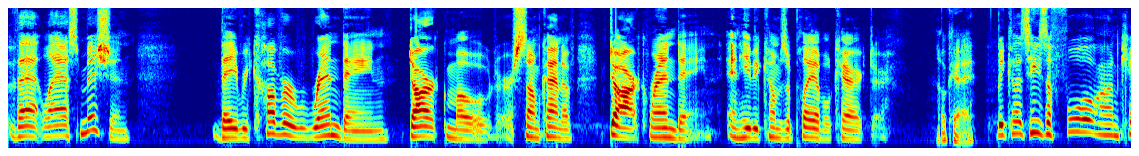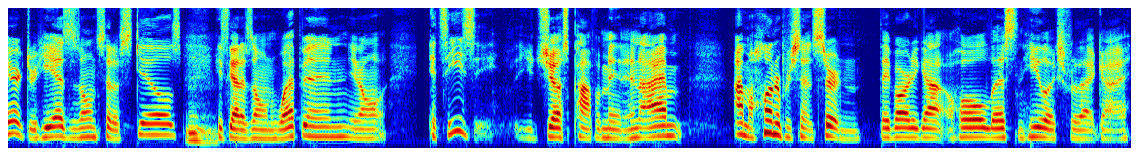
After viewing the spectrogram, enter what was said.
that last mission, they recover Rendain dark mode or some kind of dark Rendain, and he becomes a playable character. Okay. Because he's a full on character. He has his own set of skills, mm-hmm. he's got his own weapon, you know. It's easy. You just pop him in. And I'm I'm 100% certain they've already got a whole list and helix for that guy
